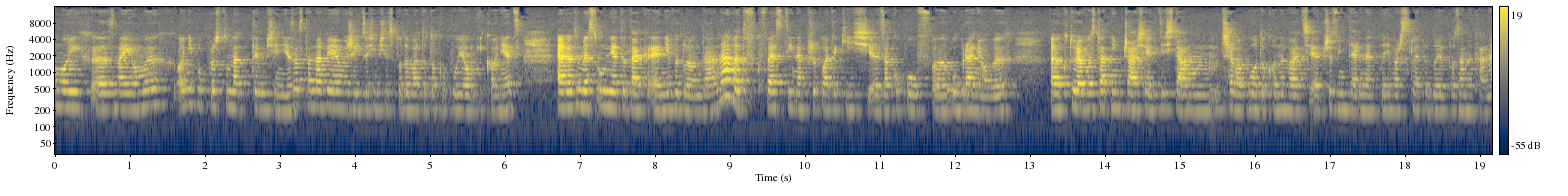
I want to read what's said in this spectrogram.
u moich e, znajomych. Oni po prostu nad tym się nie zastanawiają. Jeżeli coś im się spodoba, to to kupują i koniec. E, Natomiast u mnie to tak nie wygląda. Nawet w kwestii na przykład jakichś zakupów ubraniowych, które w ostatnim czasie gdzieś tam trzeba było dokonywać przez internet, ponieważ sklepy były pozamykane.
